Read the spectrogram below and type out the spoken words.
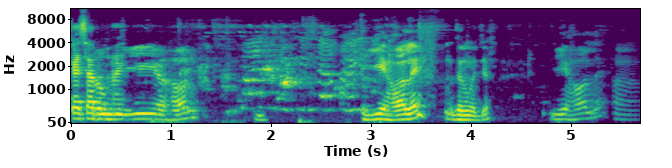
कैसा रूम है? ये हॉल ये हॉल है उधर मुझे। ये हॉल है।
